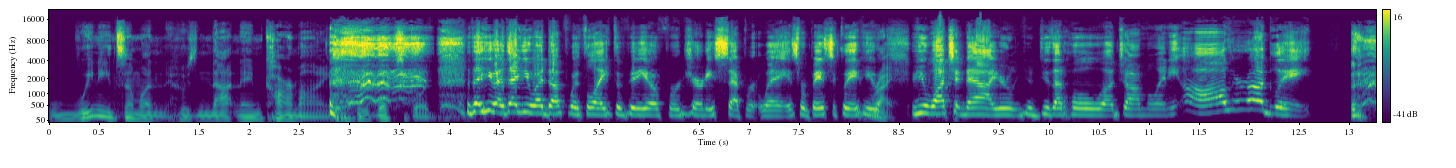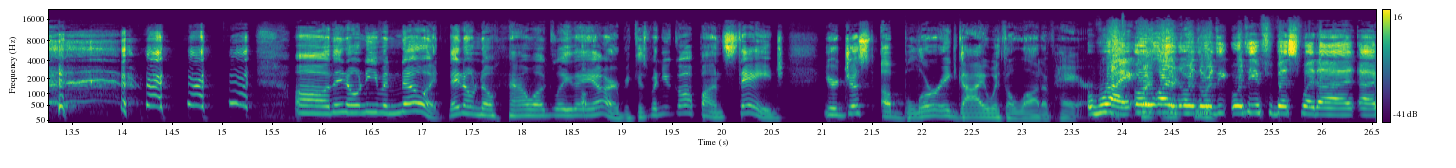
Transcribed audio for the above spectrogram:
we need someone who's not named Carmine who looks good. then you then you end up with like the video for Journey Separate Ways, where basically if you Right. if you watch it now, you you do that whole uh, John Mulaney, oh they're ugly. oh, they don't even know it. They don't know how ugly they are because when you go up on stage, you're just a blurry guy with a lot of hair. Right, or But or, the- or, or the- or the infamous when uh, uh,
